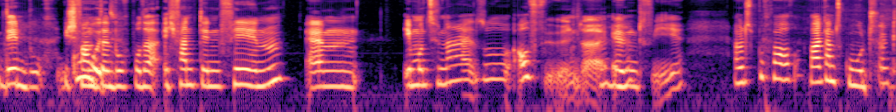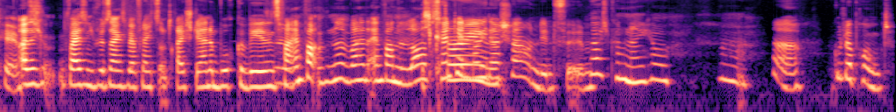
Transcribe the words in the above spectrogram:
Den Buch. ich Gut. fand den Buchbruder, ich fand den Film ähm, emotional so aufwühlender Mhm. irgendwie. Aber das Buch war auch war ganz gut. Okay. Also ich weiß nicht, ich würde sagen, es wäre vielleicht so ein Drei-Sterne-Buch gewesen. Es war Ja. einfach, ne, war halt einfach eine Love ich könnte den mal Story. wieder schauen, den Film. Ja, ich könnte eigentlich auch. Ja. Ja, guter Punkt.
